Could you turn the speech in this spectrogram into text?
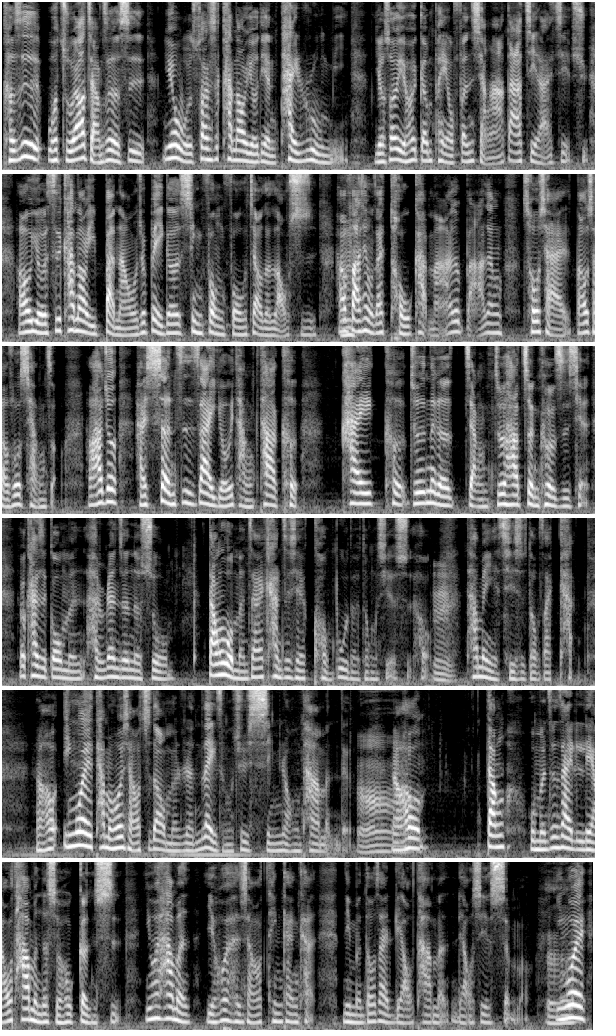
可是我主要讲这个是，因为我算是看到有点太入迷。有时候也会跟朋友分享啊，大家借来借去。然后有一次看到一半啊，我就被一个信奉佛教的老师，他发现我在偷看嘛，他就把他这样抽起来，把我小说抢走。然后他就还甚至在有一堂他的课开课，就是那个讲，就是他正课之前，就开始跟我们很认真的说，当我们在看这些恐怖的东西的时候，嗯，他们也其实都在看。然后，因为他们会想要知道我们人类怎么去形容他们的。然后，当我们正在聊他们的时候，更是，因为他们也会很想要听看看你们都在聊他们聊些什么。因为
